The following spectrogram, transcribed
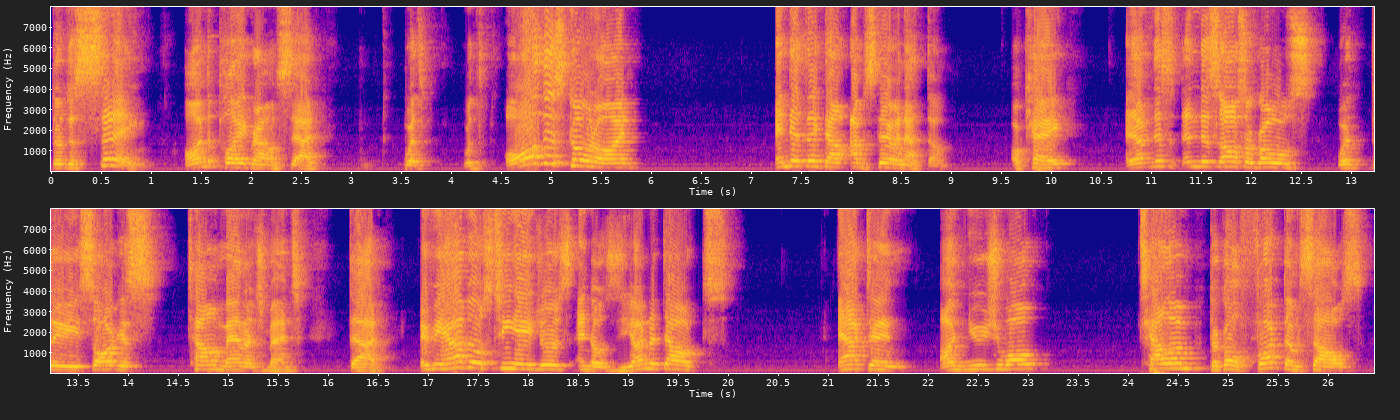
They're just sitting on the playground set with with all this going on, and they think that I'm staring at them. Okay? And this and this also goes with the Saugus town management that if you have those teenagers and those young adults acting unusual, tell them to go fuck themselves,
